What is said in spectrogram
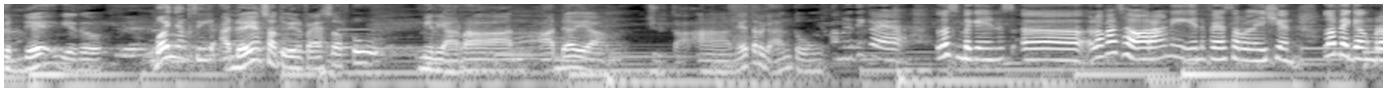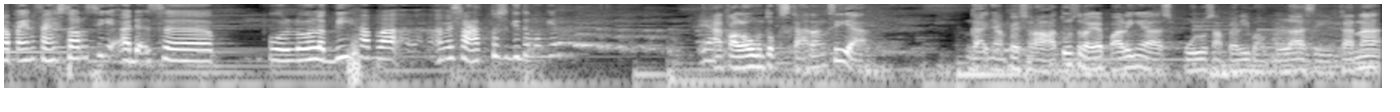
gede gitu banyak sih. Ada yang satu investor tuh miliaran ada yang jutaan ya tergantung. Oh, berarti kayak lo sebagai eh, lo kan seorang nih investor relation. Lo megang berapa investor sih? Ada 10 lebih apa sampai 100 gitu mungkin. Ya kalau untuk sekarang sih ya nggak nyampe 100 lah ya paling ya 10 sampai 15 sih. Karena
